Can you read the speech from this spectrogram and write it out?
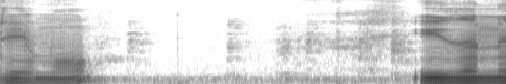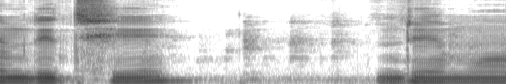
ডেমো ইউজার নেম দিচ্ছি ডেমো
